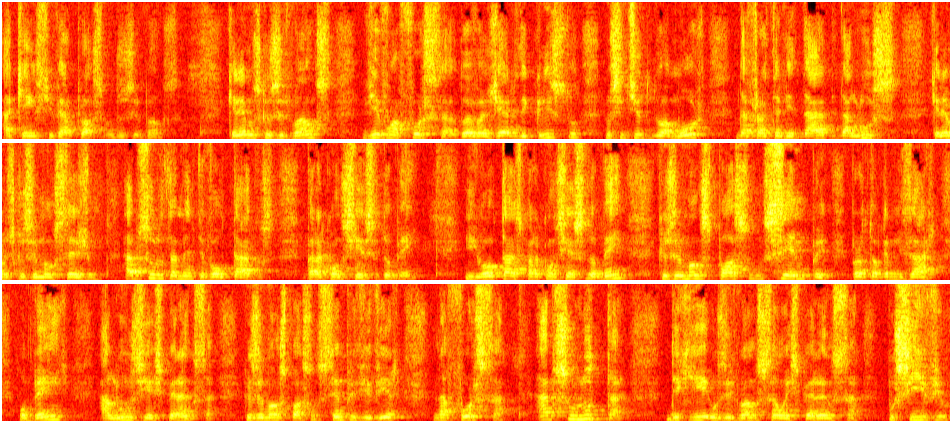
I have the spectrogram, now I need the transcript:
a quem estiver próximo dos irmãos. Queremos que os irmãos vivam a força do Evangelho de Cristo no sentido do amor, da fraternidade, da luz. Queremos que os irmãos sejam absolutamente voltados para a consciência do bem. E voltados para a consciência do bem, que os irmãos possam sempre protagonizar o bem, a luz e a esperança. Que os irmãos possam sempre viver na força absoluta de que os irmãos são a esperança possível,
